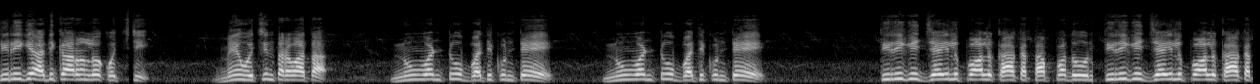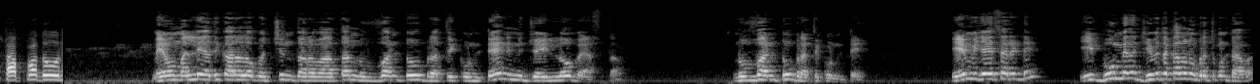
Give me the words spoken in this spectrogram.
తిరిగి అధికారంలోకి వచ్చి మేము వచ్చిన తర్వాత నువ్వంటూ బతికుంటే నువ్వంటూ బతికుంటే తిరిగి జైలు పాలు కాక తప్పదు తిరిగి జైలు పాలు కాక తప్పదు. మేము మళ్ళీ అధికారంలోకి వచ్చిన తర్వాత నువ్వంటూ బ్రతికుంటే నిన్ను జైల్లో వేస్తాం. నువ్వంటూ బ్రతికుంటే. ఏం విజయసాయిరెడ్డి? ఈ భూమి మీద జీవితకాలం నువ్వు బ్రతుకుంటావా?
